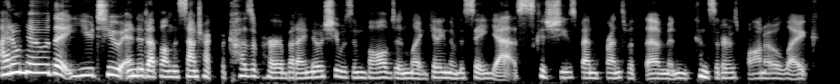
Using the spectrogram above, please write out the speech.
I don't know that U2 ended up on the soundtrack because of her, but I know she was involved in like getting them to say yes because she's been friends with them and considers Bono like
